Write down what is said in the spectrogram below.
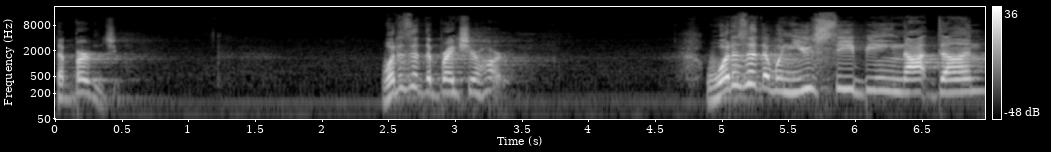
that burdens you? What is it that breaks your heart? What is it that when you see being not done,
